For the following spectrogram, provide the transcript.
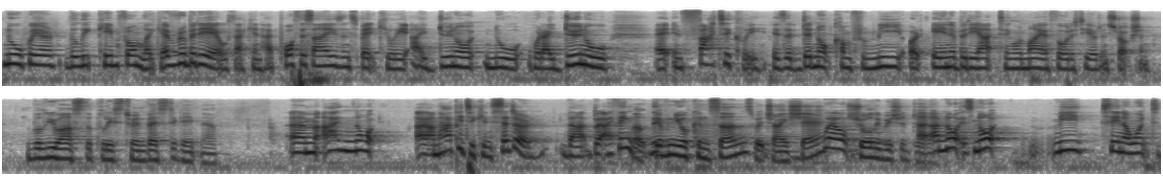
know where the leak came from. Like everybody else, I can hypothesize and speculate. I do not know. What I do know uh, emphatically is that it did not come from me or anybody acting on my authority or instruction. Will you ask the police to investigate now? Um, I'm not. I'm happy to consider that, but I think Well, given your concerns, which I share, Well, surely we should do I, that. I'm not. It's not me saying I want to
